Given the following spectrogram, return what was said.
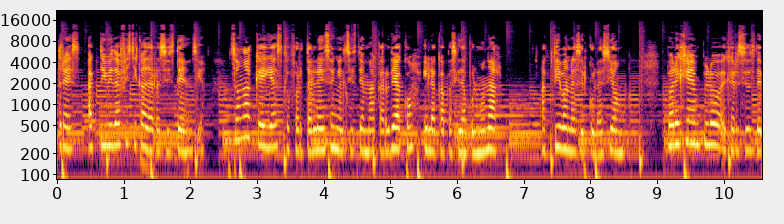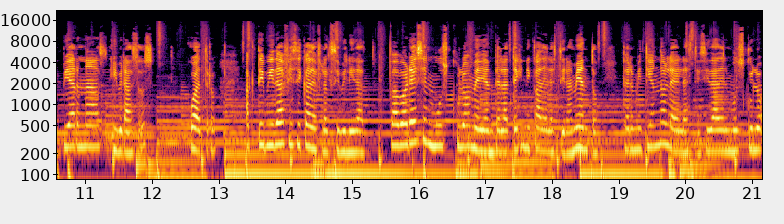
3. Actividad física de resistencia. Son aquellas que fortalecen el sistema cardíaco y la capacidad pulmonar. Activan la circulación. Por ejemplo, ejercicios de piernas y brazos. 4. Actividad física de flexibilidad. Favorece el músculo mediante la técnica del estiramiento, permitiendo la elasticidad del músculo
